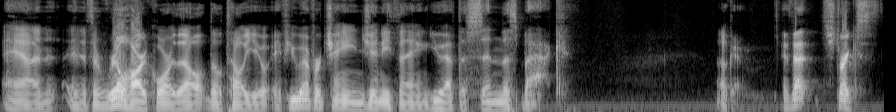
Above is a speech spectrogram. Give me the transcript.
And and it's a real hardcore. They'll they'll tell you if you ever change anything, you have to send this back. Okay, if that strikes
